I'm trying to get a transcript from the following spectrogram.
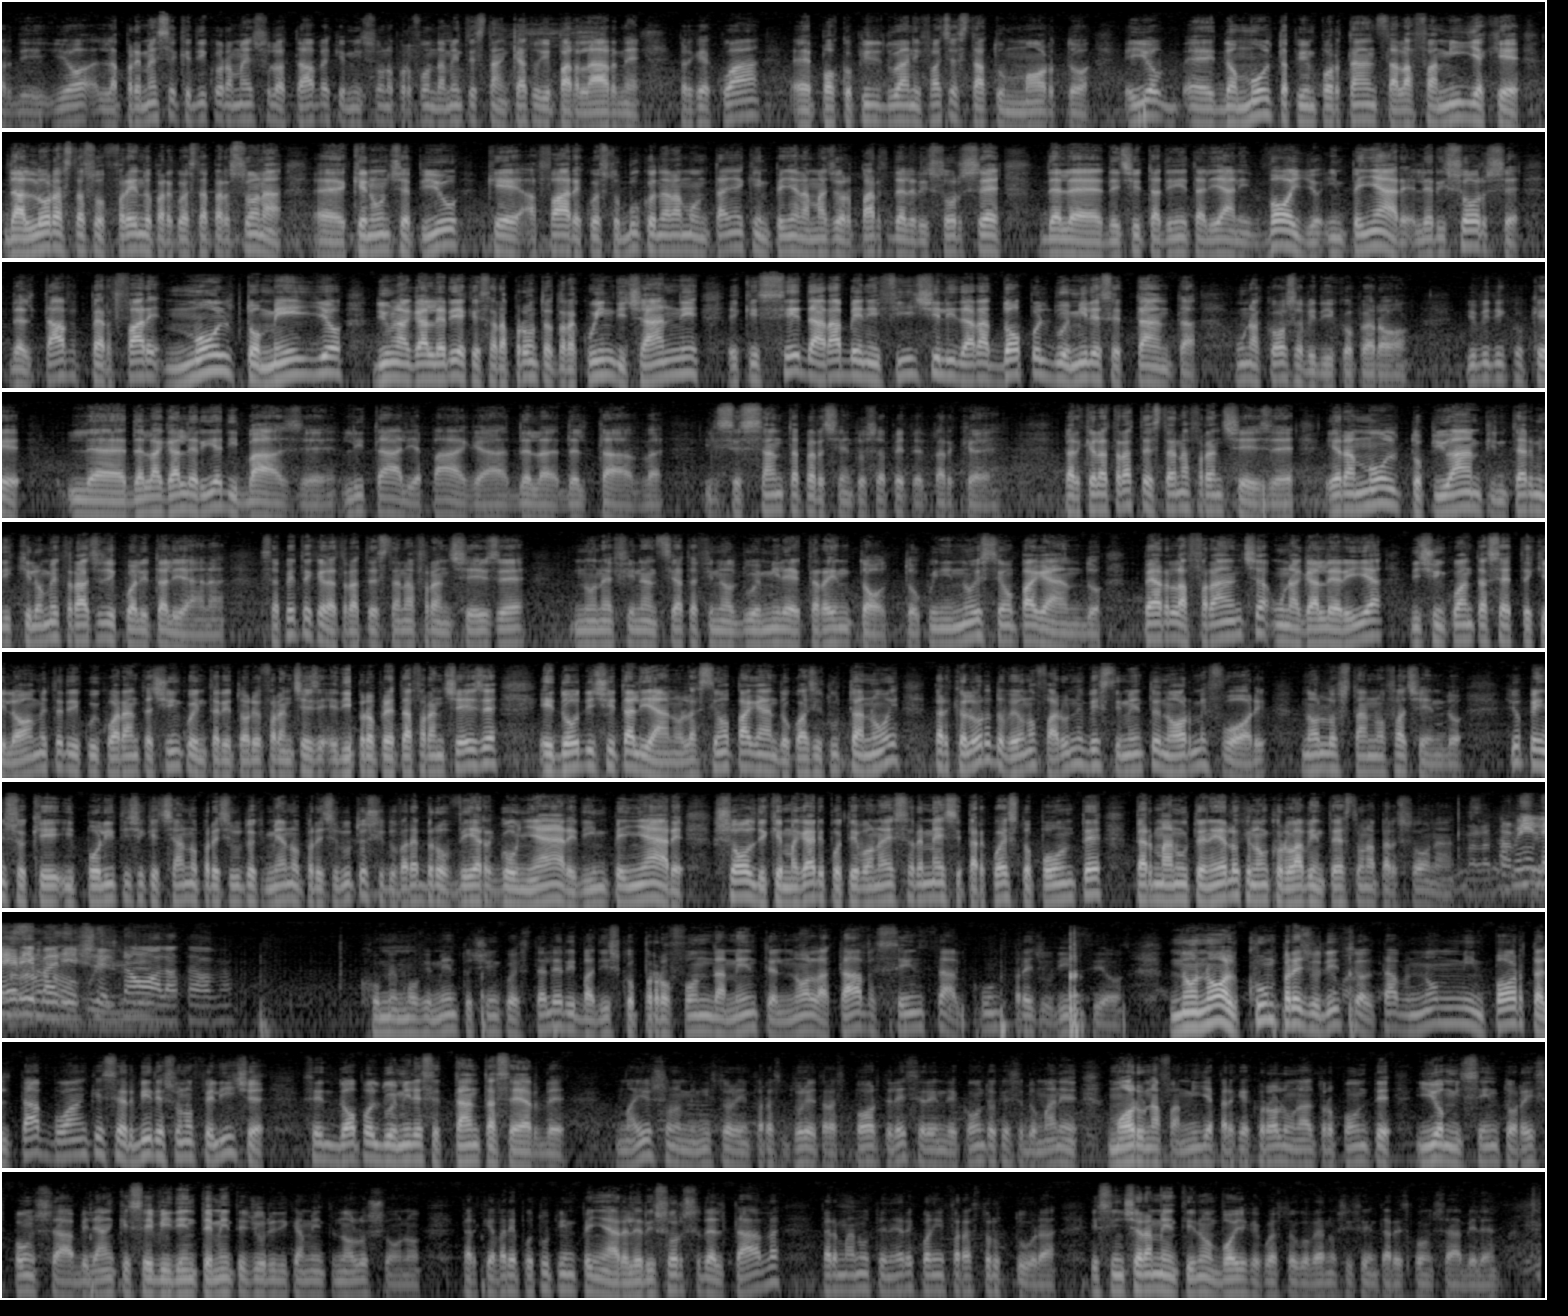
Guardi, io la premessa che dico oramai sulla TAV è che mi sono profondamente stancato di parlarne, perché qua eh, poco più di due anni fa c'è stato un morto e io eh, do molta più importanza alla famiglia che da allora sta soffrendo per questa persona eh, che non c'è più, che a fare questo buco nella montagna che impegna la maggior parte delle risorse delle, dei cittadini italiani. Voglio impegnare le risorse del TAV per fare molto meglio di una galleria che sarà pronta tra 15 anni e che se darà benefici li darà dopo il 2070. Una cosa vi dico però, io vi dico che della galleria di base l'Italia paga del, del TAV il 60%, sapete perché? Perché la tratta esterna francese era molto più ampia in termini di chilometraggio di quella italiana. Sapete che la tratta esterna francese non è finanziata fino al 2038, quindi noi stiamo pagando per la Francia una galleria di 57 km, di cui 45 in territorio francese e di proprietà francese e 12 italiano. La stiamo pagando quasi tutta noi perché loro dovevano fare un investimento enorme fuori, non lo stanno facendo. Io penso che i politici che ci hanno preceduto e che mi hanno preceduto si dovrebbero vergognare di impegnare soldi che magari potevano essere messi per questo ponte per manutenerlo che non crollava in testa una persona. Ma quindi lei ribadisce il no alla TAV? come Movimento 5 Stelle ribadisco profondamente il no alla TAV senza alcun pregiudizio. Non ho alcun pregiudizio al TAV, non mi importa, il TAV può anche servire, sono felice se dopo il 2070 serve. Ma io sono Ministro delle Infrastrutture e Trasporti, lei si rende conto che se domani muore una famiglia perché crolla un altro ponte io mi sento responsabile, anche se evidentemente giuridicamente non lo sono, perché avrei potuto impegnare le risorse del TAV per mantenere quell'infrastruttura e sinceramente io non voglio che questo governo si senta responsabile.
